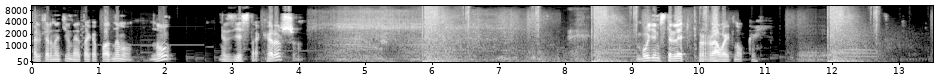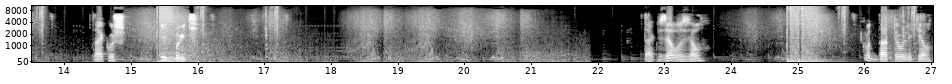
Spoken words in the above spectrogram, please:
Альтернативная атака по одному. Ну, здесь так, хорошо. Будем стрелять правой кнопкой. Так уж и быть. Так, взял, взял. Куда ты улетел?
